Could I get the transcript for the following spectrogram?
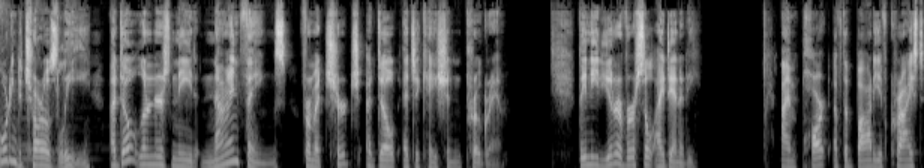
According to Charles Lee, adult learners need nine things from a church adult education program. They need universal identity. I'm part of the body of Christ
